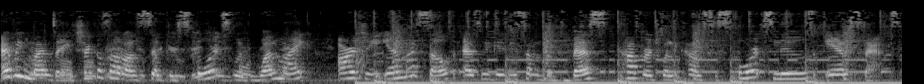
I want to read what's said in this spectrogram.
Every Monday, check us out on Simply Sports with one mic, RG, and myself as we give you some of the best coverage when it comes to sports, news, and stats.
